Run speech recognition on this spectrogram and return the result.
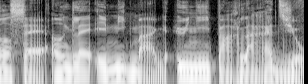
français, anglais et Mi'kmaq, unis par la radio.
